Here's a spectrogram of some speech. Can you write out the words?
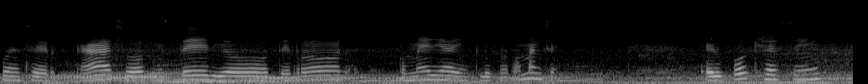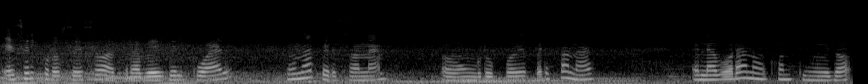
Pueden ser casos, misterio, terror, comedia e incluso romance. El podcasting es el proceso a través del cual una persona o un grupo de personas elaboran un contenido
